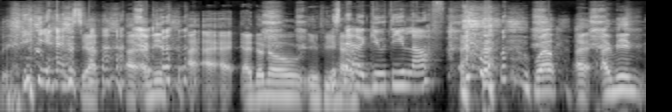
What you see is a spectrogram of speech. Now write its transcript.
yes yeah, I, I mean, I, I I don't know if you is have that a guilty laugh well, I, I mean,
